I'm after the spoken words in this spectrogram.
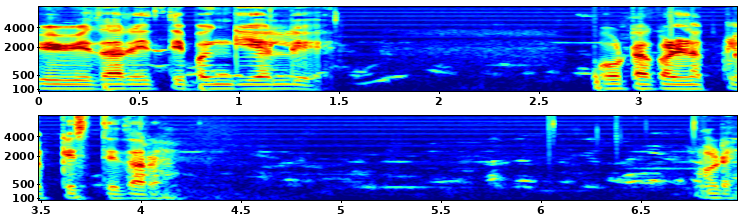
ವಿವಿಧ ರೀತಿ ಭಂಗಿಯಲ್ಲಿ ಫೋಟೋಗಳನ್ನ ಕ್ಲಿಕ್ಕಿಸ್ತಿದ್ದಾರೆ ನೋಡಿ.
